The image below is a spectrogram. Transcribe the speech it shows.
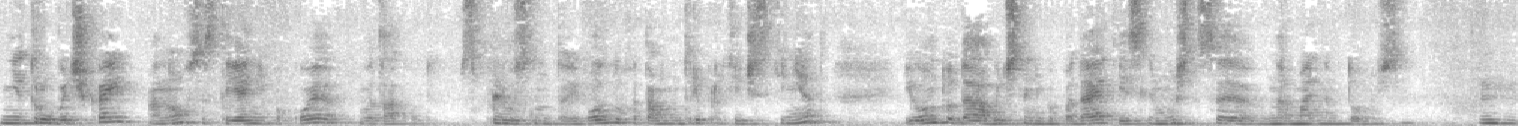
не трубочкой, оно в состоянии покоя вот так вот сплюснуто, и воздуха там внутри практически нет, и он туда обычно не попадает, если мышцы в нормальном тонусе. Угу.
